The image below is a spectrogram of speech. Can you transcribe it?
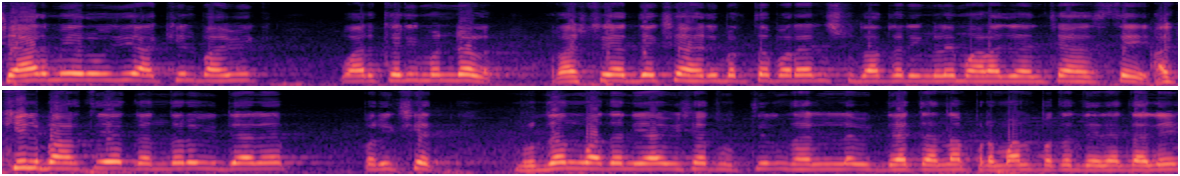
चार मे रोजी अखिल भाविक वारकरी मंडळ राष्ट्रीय अध्यक्ष हरिभक्तपरायण सुधाकर इंगळे महाराज यांच्या हस्ते अखिल भारतीय गंधर्व विद्यालय परीक्षेत मृदंगवादन या विषयात उत्तीर्ण झालेल्या विद्यार्थ्यांना प्रमाणपत्र देण्यात आले.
